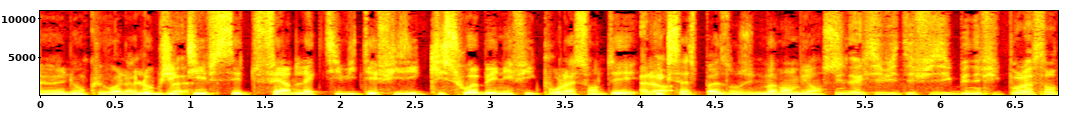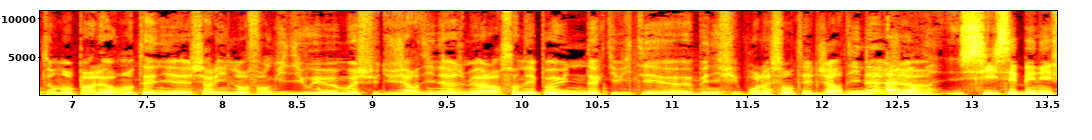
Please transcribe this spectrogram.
Euh, donc voilà, l'objectif bah c'est de faire de l'activité physique qui soit bénéfique pour la santé et que ça se passe dans une bonne ambiance. Une activité physique bénéfique pour la santé, on en parlait en antenne, il y a Charline L'Enfant qui dit oui, mais moi je fais du jardinage, mais alors ça n'est pas une d'activité euh, bénéfique pour la santé, le jardinage? Alors si c'est bénéfique,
